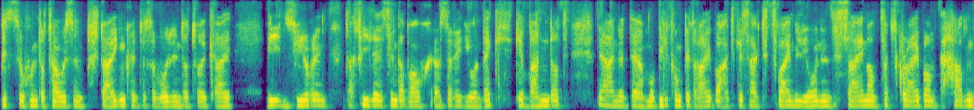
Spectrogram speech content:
bis zu 100.000 steigen könnte, sowohl in der Türkei wie in Syrien. Da viele sind aber auch aus der Region weggewandert. Der eine der Mobilfunkbetreiber hat gesagt, zwei Millionen seiner Subscriber haben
